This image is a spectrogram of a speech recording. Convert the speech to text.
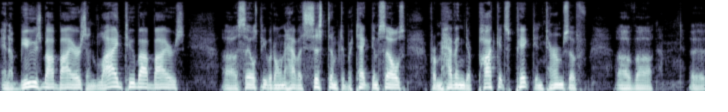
and abused by buyers and lied to by buyers. Uh, salespeople don't have a system to protect themselves from having their pockets picked in terms of of uh, uh,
